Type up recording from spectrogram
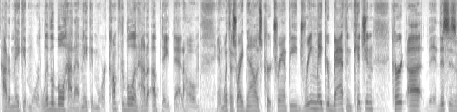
how to make it more livable, how to make it more comfortable, and how to update that home. And with us right now is Kurt Trampy, Dreammaker Bath and Kitchen. Kurt, uh, this is,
